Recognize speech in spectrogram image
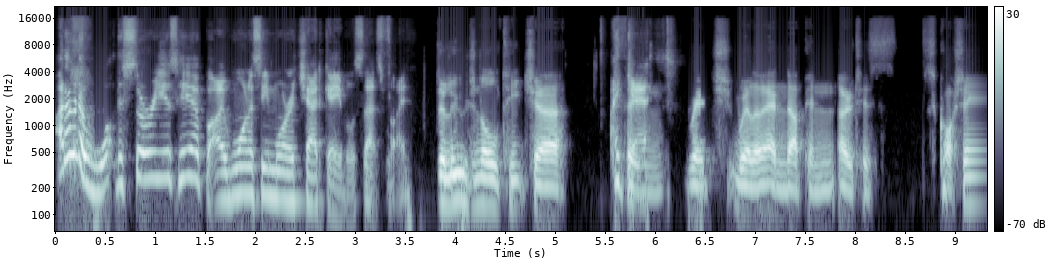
I don't know what the story is here, but I want to see more of Chad Gable, so that's fine. Delusional teacher I thing, guess. which will end up in Otis squashing.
